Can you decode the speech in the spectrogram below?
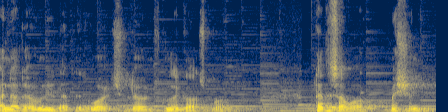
and not only that the world should learn from the gospel. That is our mission.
